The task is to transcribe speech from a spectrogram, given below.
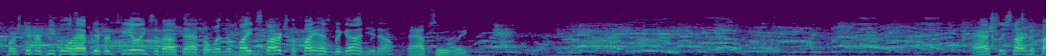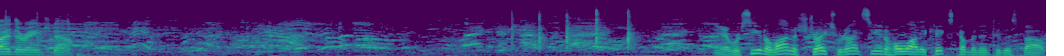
Of course, different people have different feelings about that, but when the fight mm-hmm. starts, the fight has begun, you know? Absolutely. Ashley starting to find the range now. Yeah, we're seeing a lot of strikes. We're not seeing a whole lot of kicks coming into this bout.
